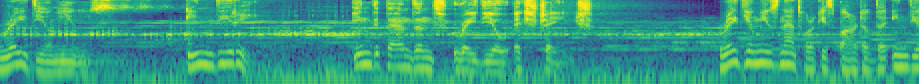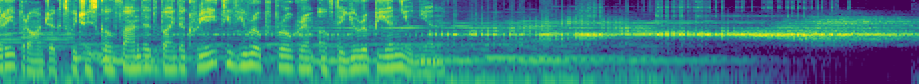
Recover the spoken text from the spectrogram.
Radio Muse. Indire. Independent Radio Exchange. Radio Muse Network is part of the Indire project, which is co funded by the Creative Europe program of the European Union.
